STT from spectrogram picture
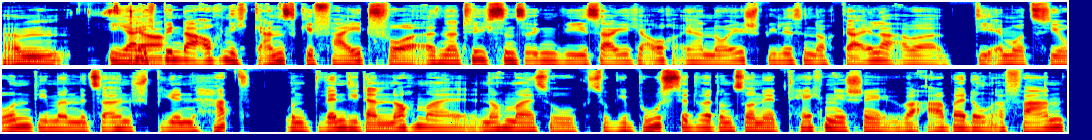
ähm, ja, ja, ich bin da auch nicht ganz gefeit vor. Also natürlich sind es irgendwie, sage ich auch, ja, neue Spiele sind doch geiler, aber die Emotionen, die man mit solchen Spielen hat und wenn die dann nochmal noch mal so, so geboostet wird und so eine technische Überarbeitung erfahren,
